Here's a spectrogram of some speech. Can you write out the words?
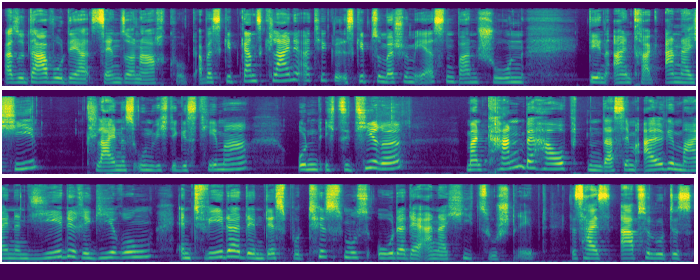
Also da, wo der Sensor nachguckt. Aber es gibt ganz kleine Artikel. Es gibt zum Beispiel im ersten Band schon den Eintrag Anarchie, kleines, unwichtiges Thema. Und ich zitiere, man kann behaupten, dass im Allgemeinen jede Regierung entweder dem Despotismus oder der Anarchie zustrebt. Das heißt absolutes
